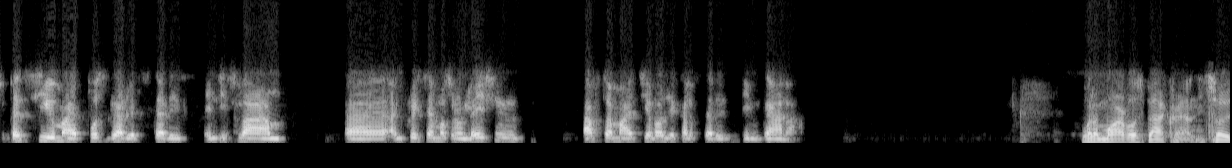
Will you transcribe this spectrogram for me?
to pursue my postgraduate studies in Islam uh, and Christian Muslim relations after my theological studies in Ghana. What a marvelous background. So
